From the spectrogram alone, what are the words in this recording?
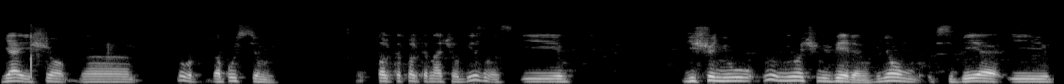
я еще, э, ну вот, допустим, только-только начал бизнес и еще не, ну, не очень уверен в нем, в себе, и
